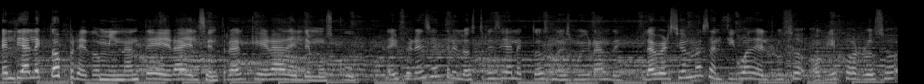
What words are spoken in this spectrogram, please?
El dialecto predominante era el central, que era el de Moscú. La diferencia entre los tres dialectos no es muy grande. La versión más antigua del ruso o viejo ruso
